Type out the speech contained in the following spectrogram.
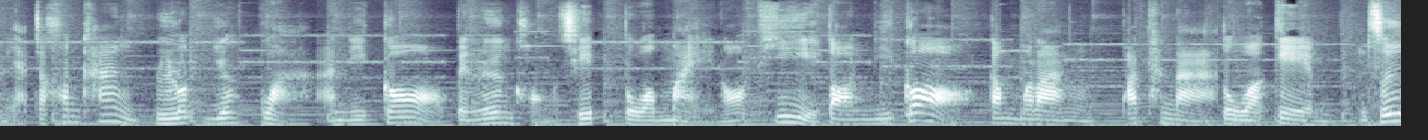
เนี่ยจะค่อนข้างลดเยอะกว่า อันนี้ก็เป็นเรื่องของชิปตัวใหม่เนาะที่ตอนนี้ก็กำลัง พัฒนาตัวเกม ซึ่ง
